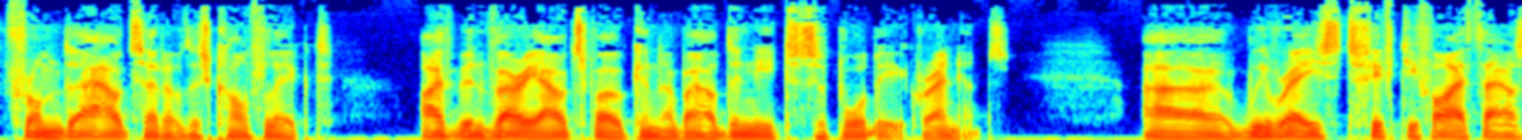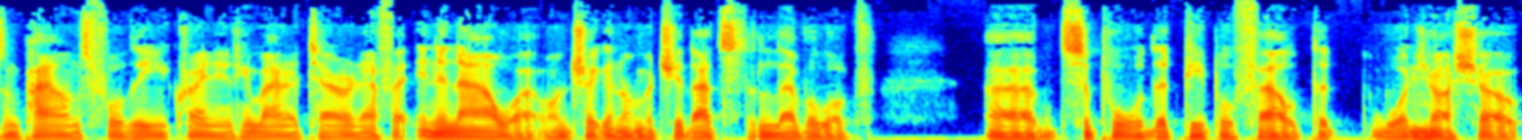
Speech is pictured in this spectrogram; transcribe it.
from the outset of this conflict, I've been very outspoken about the need to support the Ukrainians. Uh, we raised fifty-five thousand pounds for the Ukrainian humanitarian effort in an hour on trigonometry. That's the level of uh, support that people felt that watch our show.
